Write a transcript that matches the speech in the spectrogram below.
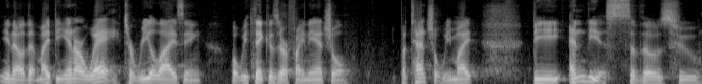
you know that might be in our way to realizing what we think is our financial potential. We might be envious of those who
